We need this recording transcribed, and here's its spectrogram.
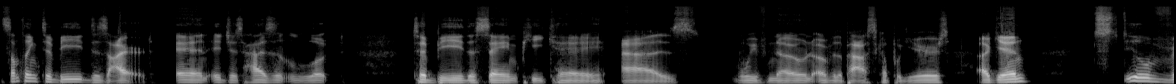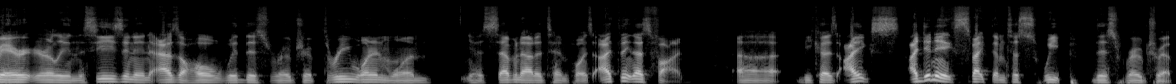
something to be desired, and it just hasn't looked to be the same PK as we've known over the past couple years. Again, still very early in the season, and as a whole, with this road trip, three one and one, you know, seven out of ten points. I think that's fine uh, because I ex- I didn't expect them to sweep this road trip.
